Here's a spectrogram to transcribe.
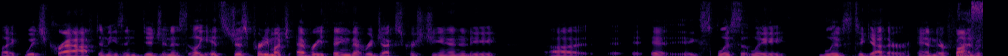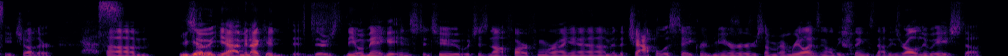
like witchcraft and these indigenous, like it's just pretty much everything that rejects Christianity uh, e- e- explicitly lives together and they're fine Yes. with each other. yes Um, you so it yeah, I mean, I could. There's the Omega Institute, which is not far from where I am, and the Chapel of Sacred Mirrors. I'm, I'm realizing all these things now. These are all New Age stuff.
